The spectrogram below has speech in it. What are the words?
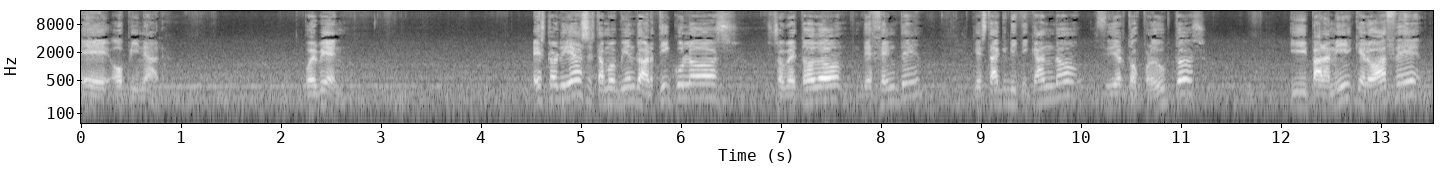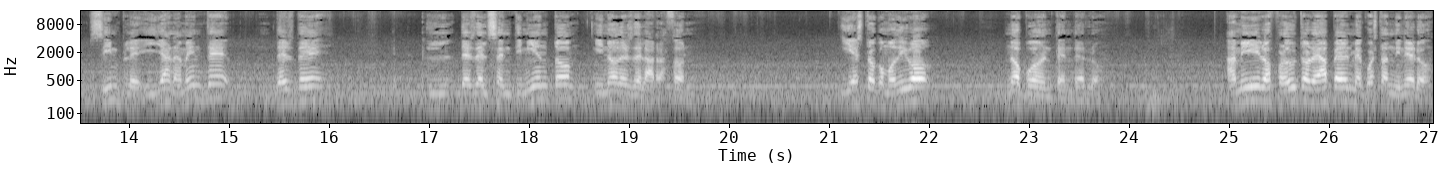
eh, opinar. Pues bien, estos días estamos viendo artículos, sobre todo de gente que está criticando ciertos productos y para mí que lo hace simple y llanamente desde, desde el sentimiento y no desde la razón. Y esto, como digo, no puedo entenderlo. A mí los productos de Apple me cuestan dinero.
